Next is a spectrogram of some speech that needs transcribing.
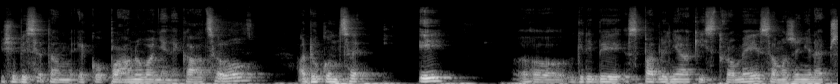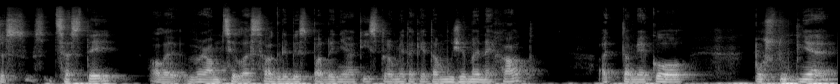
že by se tam jako plánovaně nekácelo a dokonce i eh, kdyby spadly nějaký stromy, samozřejmě ne přes cesty, ale v rámci lesa, kdyby spadly nějaký stromy, tak je tam můžeme nechat, ať tam jako postupně eh,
